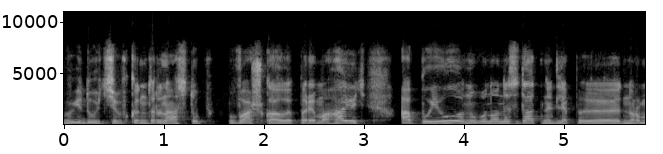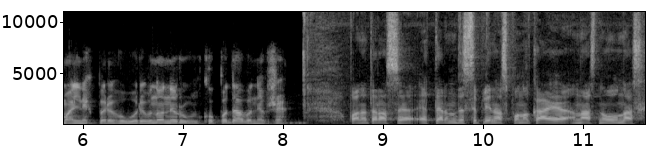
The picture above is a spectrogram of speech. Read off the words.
йдуть в контрнаступ, важко, але перемагають. А ПО, ну воно не здатне для е, нормальних переговорів. Воно не рукоподаване вже. Пане Тарасе, етерна дисципліна спонукає нас. Ну, у нас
